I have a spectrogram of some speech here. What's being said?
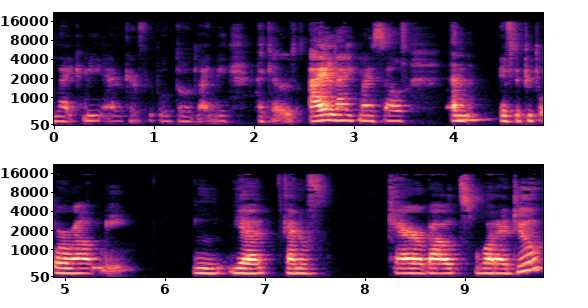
like me. I don't care if people don't like me. I care if I like myself and if the people around me, mm, yeah, kind of care about what I do.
